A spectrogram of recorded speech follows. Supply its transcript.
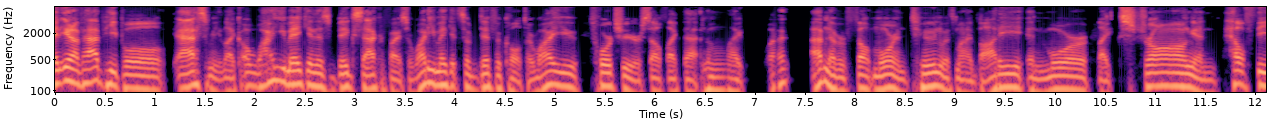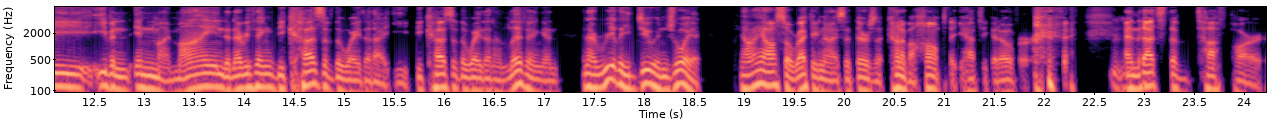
And, you know, I've had people ask me, like, oh, why are you making this big sacrifice? Or why do you make it so difficult? Or why do you torture yourself like that? And I'm like, what? I've never felt more in tune with my body and more like strong and healthy, even in my mind and everything because of the way that I eat, because of the way that I'm living. And and I really do enjoy it. Now, I also recognize that there's a kind of a hump that you have to get over. mm-hmm. And that's the tough part.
